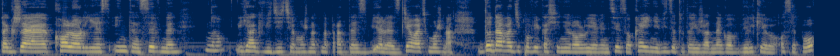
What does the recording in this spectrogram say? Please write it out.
także kolor jest intensywny, no jak widzicie, można tu naprawdę z wiele zdziałać, można dodawać i powieka się nie roluje, więc jest ok, nie widzę tutaj żadnego wielkiego osypu.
